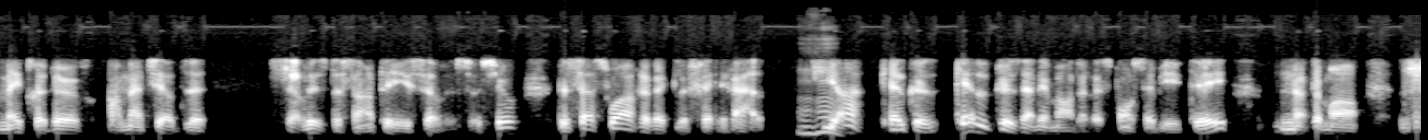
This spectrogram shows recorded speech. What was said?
maîtres d'œuvre en matière de services de santé et services sociaux, de s'asseoir avec le fédéral, mhm. qui a quelques, quelques éléments de responsabilité, notamment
